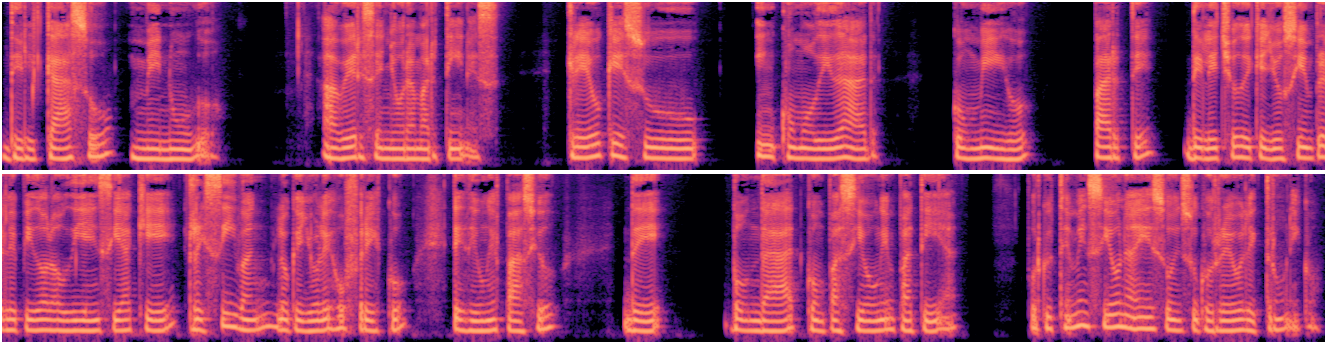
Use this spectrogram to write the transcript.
del caso menudo. A ver, señora Martínez, Creo que su incomodidad conmigo parte del hecho de que yo siempre le pido a la audiencia que reciban lo que yo les ofrezco desde un espacio de bondad, compasión, empatía, porque usted menciona eso en su correo electrónico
